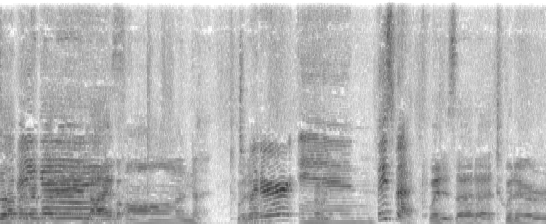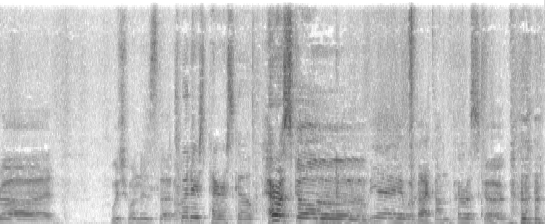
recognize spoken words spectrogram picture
up, Hey, everybody? guys. Live on Twitter. Twitter and Facebook. Wait, is that uh, Twitter? Uh, which one is that? On? Twitter's Periscope. Periscope! Yay, we're back on Periscope.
